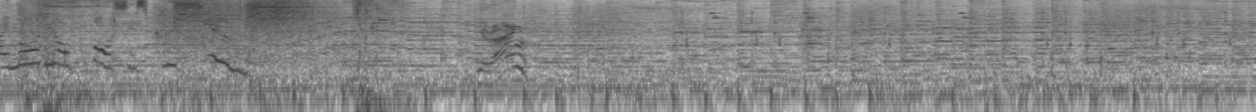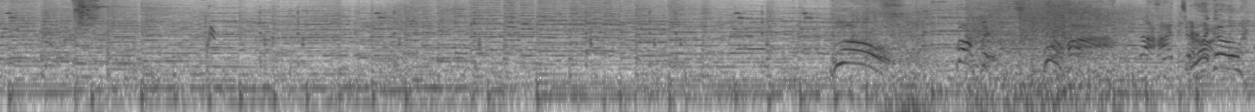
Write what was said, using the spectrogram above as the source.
Primordial forces consume! You rang? Blow! Buff it! to Here I go!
